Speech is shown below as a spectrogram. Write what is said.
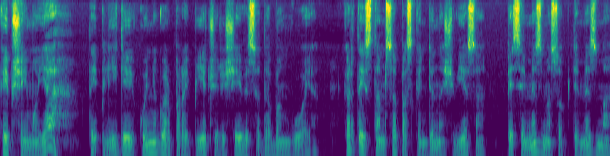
Kaip šeimoje, taip lygiai kunigo ar parapiečių ryšiai visada banguoja. Kartais tamsa paskandina šviesą, pesimizmas optimizmą,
